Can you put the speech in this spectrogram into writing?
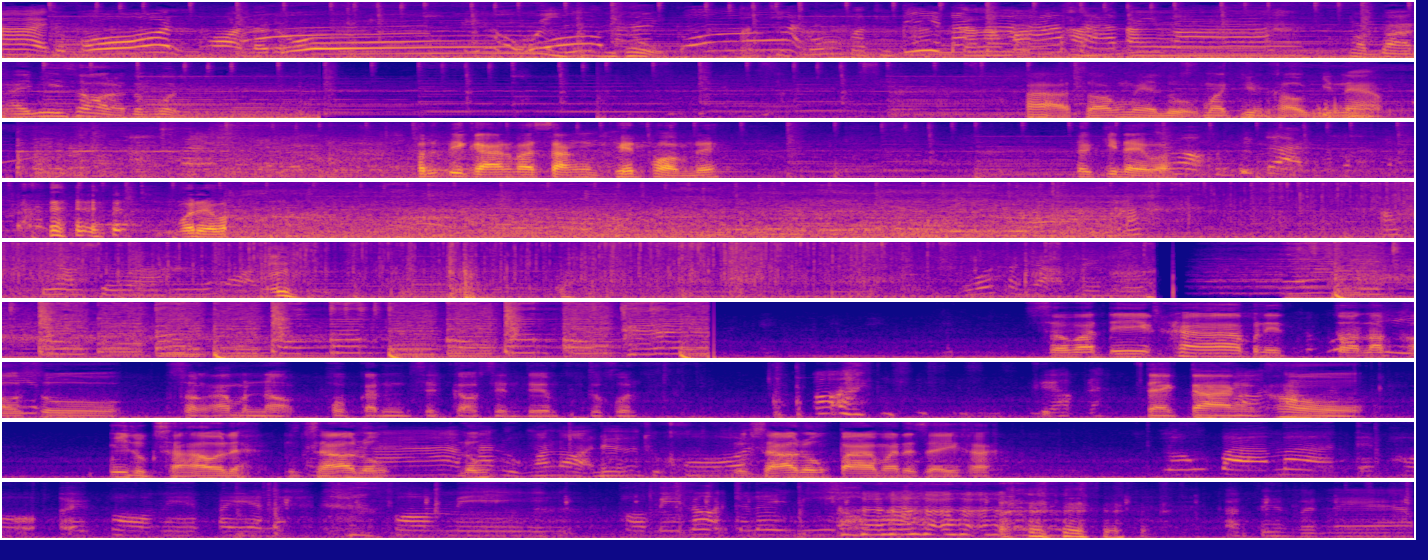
ใช่ทุกคนหอดแล้วดูอุ้ยถูกปฏิรูปปฏินี่รูปมันกะละมังมหาศาลทำแต่ดีกว่าขอดบาทไอ้มีซ่อแหละทุกคนผ้าซองแม่ลูกมากินเขาวกินน้ำพนักการมาสั่งเพชรพร้อมเด้จะกินไหนวะบอกคุณพิการว่าไหนวะ สวัสดีครับวันนี้ต้อนรับเข้าสู่สองอ้ามันนอกพบกันเสร็จเก่าเสร็จเดิมทุกคนโอ้ยเกือบแล้ว แต่กลางเฮามีลูกสาวเลยลูกสาวลงลงพาลูกมาหล่อเด้อทุกคน ลูกสาวลงปลามาแต่ใส่ค่ะลงปลามาแต่พอเอ้ยพอเมย์ไปอะไรพอเมย์พอเมย์นอนก็เลยหนี่ออกมาก็ตื่นหมดแล้ว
